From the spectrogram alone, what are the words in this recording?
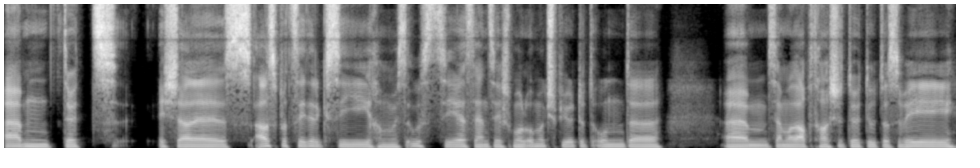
Ähm, dort war äh, ein Ausprozedere. Ich musste ausziehen. Sie haben sich mal umgespürt und äh, ähm, sie haben mal abgetastet, dort tut das weh.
